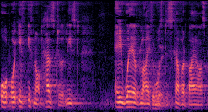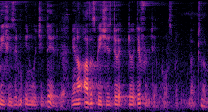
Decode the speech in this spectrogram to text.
Or, or if, if not has to, at least a way of life the was way. discovered by our species in, in which it did. You know, other species do it, do it differently, of course, but, but um,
